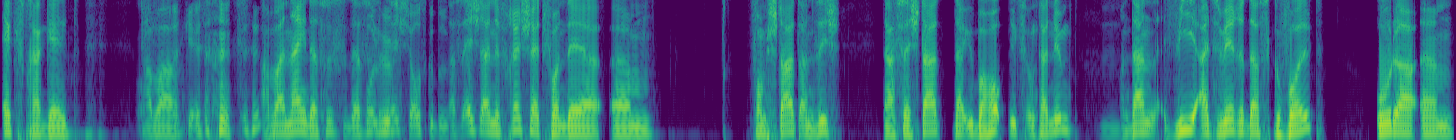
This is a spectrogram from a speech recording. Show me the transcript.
extra Geld. Aber, aber nein, das ist, das Voll ist echt, ausgedrückt. das ist echt eine Frechheit von der, ähm, vom Staat an sich. Dass der Staat da überhaupt nichts unternimmt Mhm. Und dann, wie als wäre das gewollt oder ähm,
